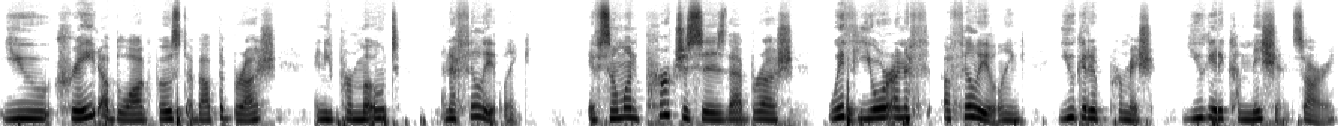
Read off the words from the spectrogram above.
you create a blog post about the brush and you promote an affiliate link. If someone purchases that brush with your aff- affiliate link, you get a permission. You get a commission, sorry.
